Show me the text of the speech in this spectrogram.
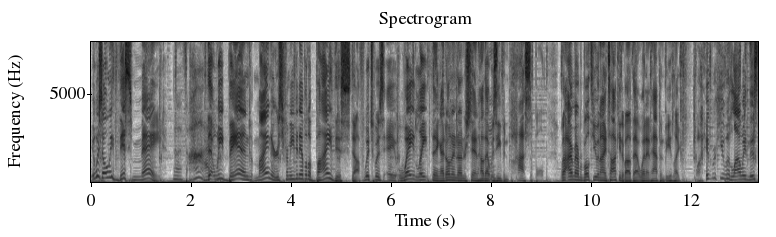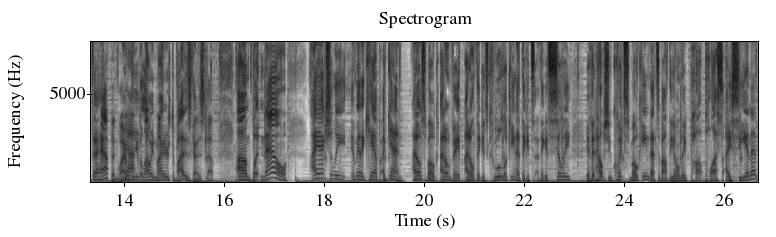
It was only this May That's odd. that we banned minors from even able to buy this stuff, which was a way late thing. I don't understand how that was even possible. Well, I remember both you and I talking about that when it happened, being like, why were you allowing this to happen? Why Yeah. were you allowing minors to buy this kind of stuff? Um, but now I actually am in a camp again. I don't smoke. I don't vape. I don't think it's cool looking. I think it's I think it's silly. If it helps you quit smoking, that's about the only plus I see in it.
